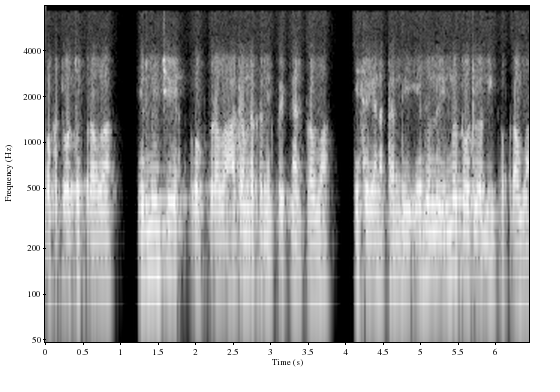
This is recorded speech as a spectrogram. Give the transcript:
ఒక తోట ప్రభా నిర్మించి ఒక ప్రభా ఆదంలో మీరు పెట్టినారు ప్రభా ఏసయ్య నా తండ్రి ఏదో ఎన్నో తోటలో ఇంకా ప్రభా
